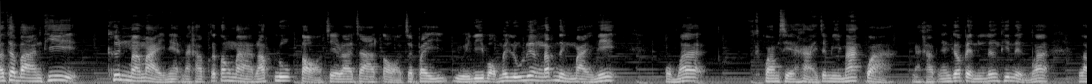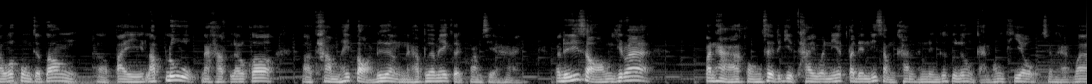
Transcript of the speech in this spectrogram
รัฐบาลที่ขึ้นมาใหม่เนี่ยนะครับก็ต้องมารับลูกต่อเจราจาต่อจะไปอยู่ดีบอกไม่รู้เรื่องรับหนึ่งใหม่นี่ผมว่าความเสียหายจะมีมากกว่านะครับงั้นก็เป็นเรื่องที่หนึ่งว่าเราก็คงจะต้องไปรับลูกนะครับแล้วก็เอ่อทำให้ต่อเนื่องนะครับเพื่อไม่ให้เกิดความเสียหาย ประเด็นที่สองคิดว่าปัญหาของเศรษฐกิจไทยวันนี้ประเด็นที่สำคัญอันหนึงก็คือเรื่องของการท่องเที่ยวใช่ไหมว่า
